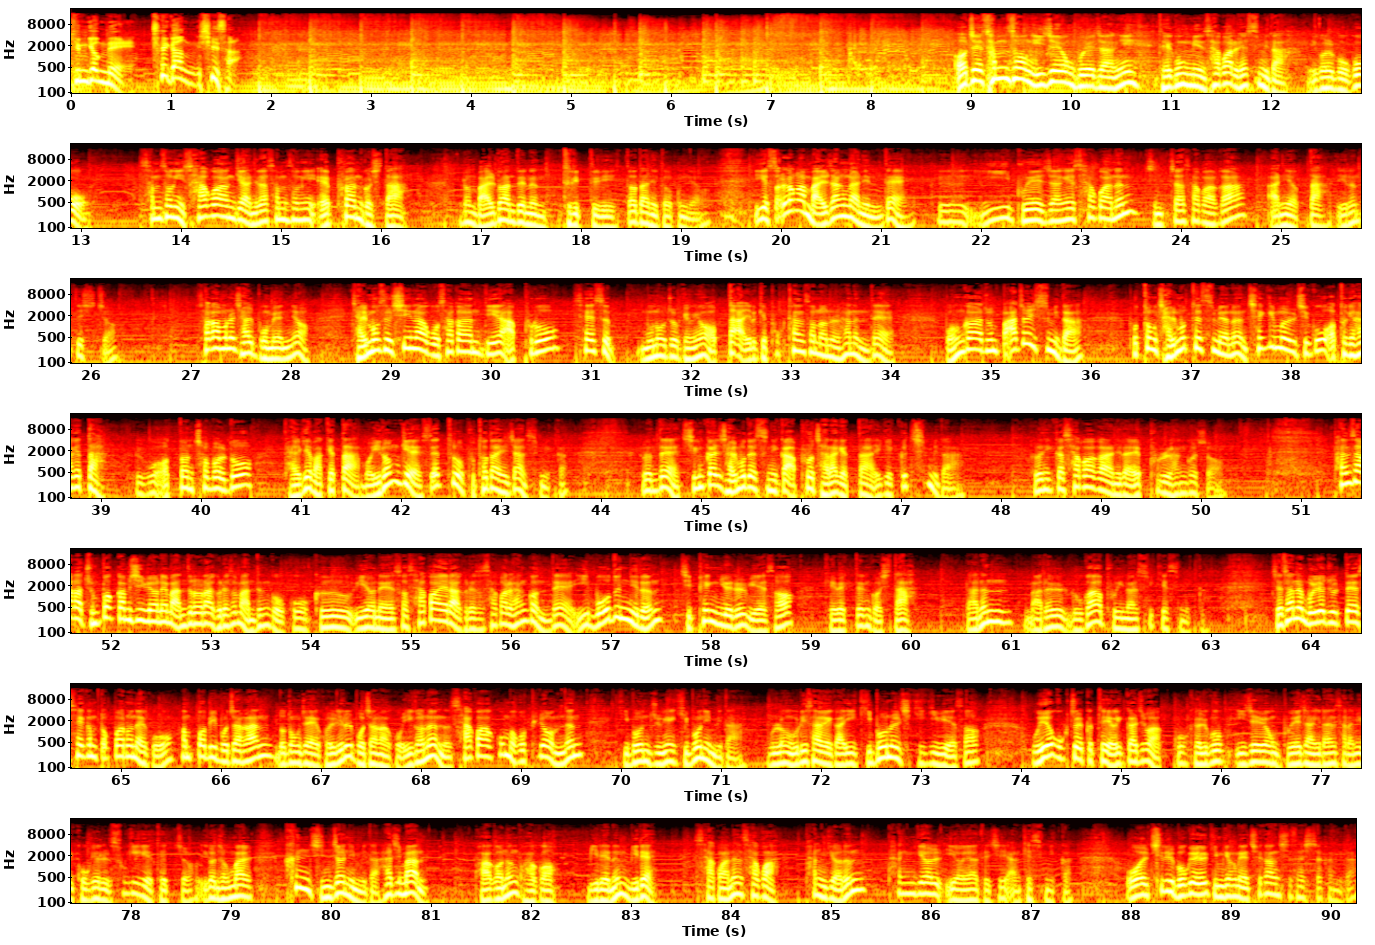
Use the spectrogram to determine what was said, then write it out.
김경래 최강 시사. 어제 삼성 이재용 부회장이 대국민 사과를 했습니다. 이걸 보고 삼성이 사과한 게 아니라 삼성이 애플한 것이다. 이런 말도 안 되는 드립들이 떠다니더군요. 이게 썰렁한 말장난인데 그 이 부회장의 사과는 진짜 사과가 아니었다. 이런 뜻이죠. 사과문을 잘 보면요. 잘못을 시인하고 사과한 뒤에 앞으로 세습, 문호조 경영 없다. 이렇게 폭탄 선언을 하는데 뭔가 좀 빠져 있습니다. 보통 잘못했으면은 책임을 지고 어떻게 하겠다. 그리고 어떤 처벌도 달게 받겠다. 뭐 이런 게 세트로 붙어 다니지 않습니까? 그런데 지금까지 잘못했으니까 앞으로 잘하겠다. 이게 끝입니다. 그러니까 사과가 아니라 애플을 한 거죠. 판사가 준법감시위원회 만들어라 그래서 만든 거고 그 위원회에서 사과해라 그래서 사과를 한 건데 이 모든 일은 집행유예를 위해서 계획된 것이다. 라는 말을 누가 부인할 수 있겠습니까? 재산을 물려줄 때 세금 똑바로 내고 헌법이 보장한 노동자의 권리를 보장하고 이거는 사과하고 뭐고 필요 없는 기본 중의 기본입니다. 물론 우리 사회가 이 기본을 지키기 위해서 우여곡절 끝에 여기까지 왔고 결국 이재용 부회장이라는 사람이 고개를 숙이게 됐죠. 이건 정말 큰 진전입니다. 하지만 과거는 과거, 미래는 미래, 사과는 사과, 판결은 판결이어야 되지 않겠습니까? 5월 7일 목요일 김경래 최강 시사 시작합니다.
